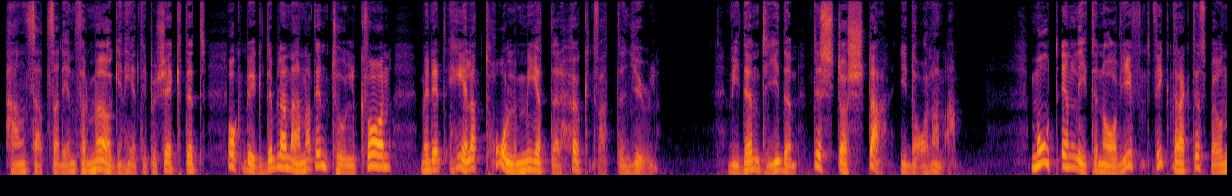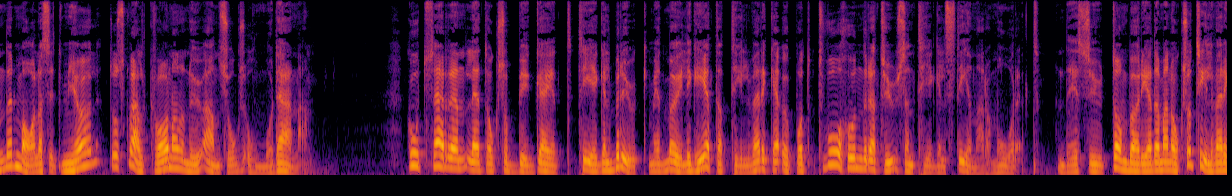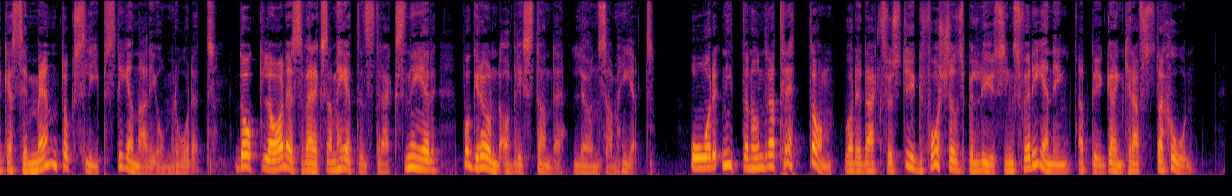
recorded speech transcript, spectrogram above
Han satsade en förmögenhet i projektet och byggde bland annat en tullkvarn med ett hela 12 meter högt vattenhjul. Vid den tiden det största i Dalarna. Mot en liten avgift fick traktens bönder mala sitt mjöl då skvaltkvarnarna nu ansågs omoderna. Godsherren lät också bygga ett tegelbruk med möjlighet att tillverka uppåt 200 000 tegelstenar om året. Dessutom började man också tillverka cement och slipstenar i området. Dock lades verksamheten strax ner på grund av bristande lönsamhet. År 1913 var det dags för Styggforsens belysningsförening att bygga en kraftstation,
